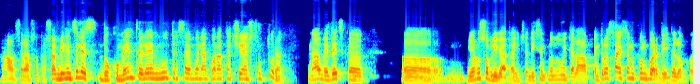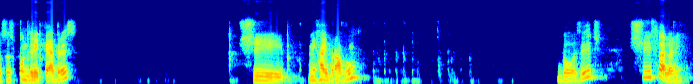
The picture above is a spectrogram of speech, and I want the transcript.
au să las așa. Bineînțeles, documentele nu trebuie să aibă neapărat aceeași structură. Da? Vedeți că uh, eu nu sunt obligat aici. De exemplu, uite, la, pentru asta hai să nu pun birthday deloc. O să spun direct address și Mihai Bravo 20 și salary.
